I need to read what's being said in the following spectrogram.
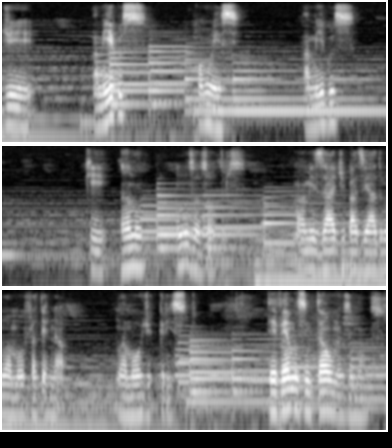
de amigos como esse, amigos que amam uns aos outros, uma amizade baseada no amor fraternal, no amor de Cristo. Devemos então, meus irmãos,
